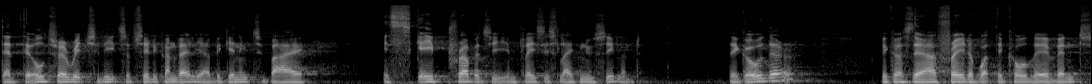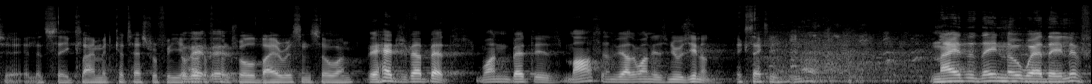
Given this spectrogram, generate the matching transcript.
that the ultra-rich elites of Silicon Valley are beginning to buy escape property in places like New Zealand. They go there because they are afraid of what they call the event, uh, let's say climate catastrophe, so out of control virus, and so on. They hedge their bets. One bet is Mars, and the other one is New Zealand. Exactly. Neither they know where they live,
